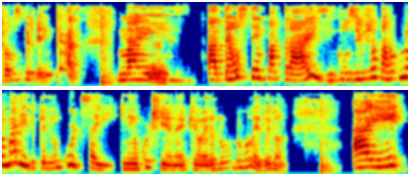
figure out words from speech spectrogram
vamos beber em casa. Mas é. até uns tempos atrás, inclusive, já tava com meu marido, que ele não curte sair, que nem eu curtia, né? Que eu era do, do rolê, doidona. Aí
